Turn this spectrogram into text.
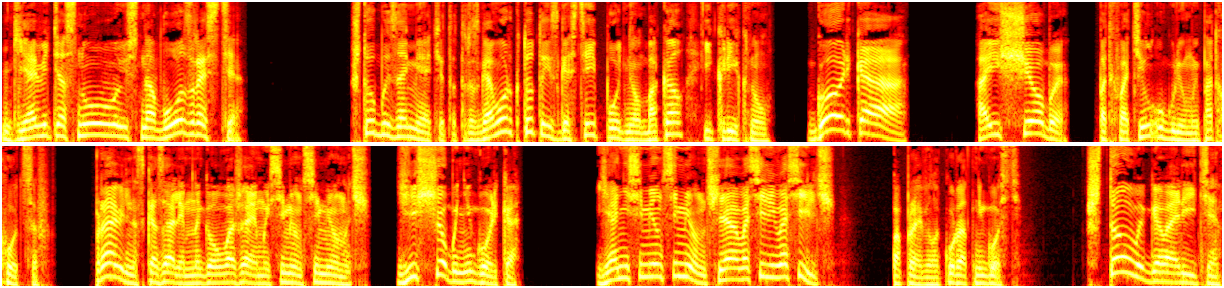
«Я ведь основываюсь на возрасте!» Чтобы замять этот разговор, кто-то из гостей поднял бокал и крикнул «Горько!» «А еще бы!» — подхватил угрюмый подходцев. «Правильно сказали, многоуважаемый Семен Семенович. Еще бы не горько!» «Я не Семен Семенович, я Василий Васильевич», — поправил аккуратный гость. «Что вы говорите?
